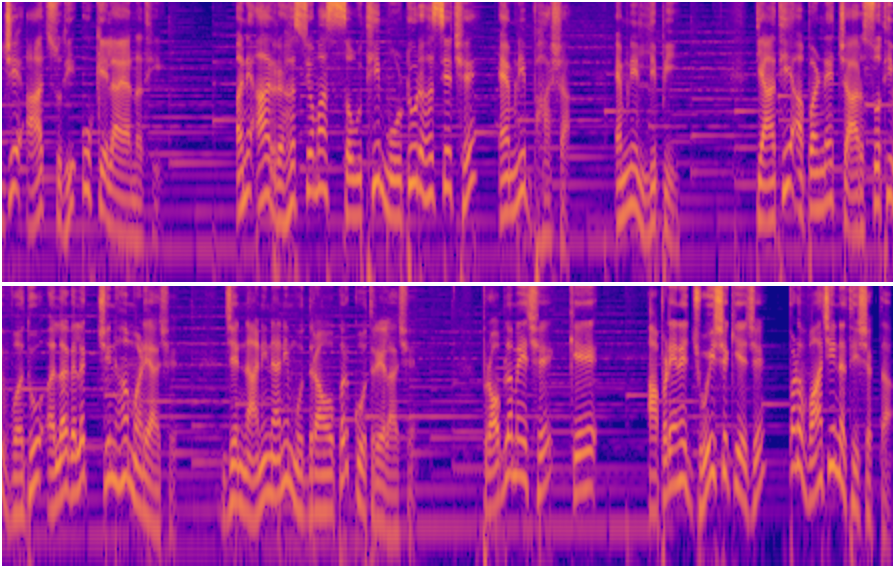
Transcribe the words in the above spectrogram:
જે આજ સુધી ઉકેલાયા નથી. અને આ રહસ્યોમાં સૌથી મોટું રહસ્ય છે એમની ભાષા, એમની લિપિ. ત્યાંથી આપણને ચારસોથી વધુ અલગ અલગ ચિહ્ન મળ્યા છે, જે નાની નાની મુદ્રાઓ પર કોતરેલા છે. પ્રોબ્લેમ એ છે કે આપણે એને જોઈ શકીએ છીએ, પણ વાંચી નથી શકતા.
